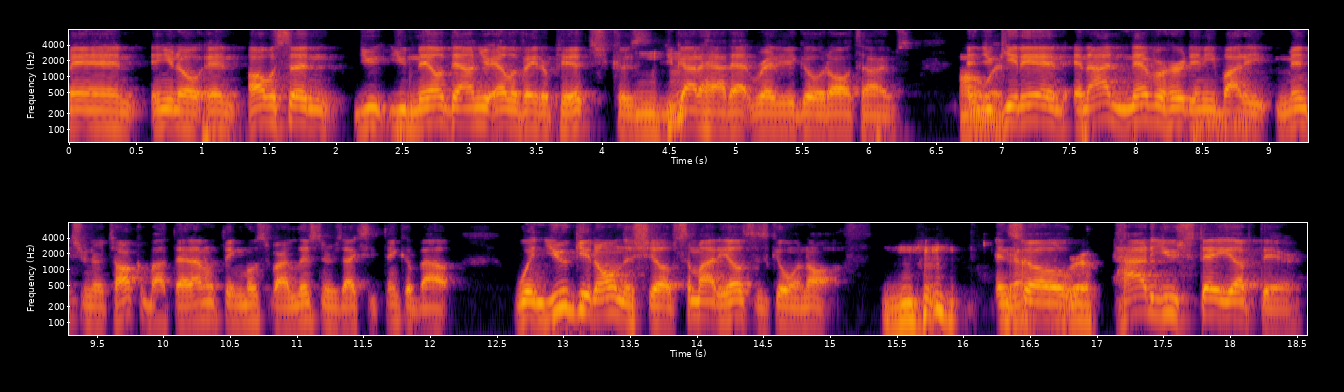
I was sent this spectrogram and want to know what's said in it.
and and you know, and all of a sudden you you nail down your elevator pitch because mm-hmm. you got to have that ready to go at all times. Always. And you get in, and I never heard anybody mention or talk about that. I don't think most of our listeners actually think about when you get on the shelf, somebody else is going off. And yeah, so, how do you stay up there?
